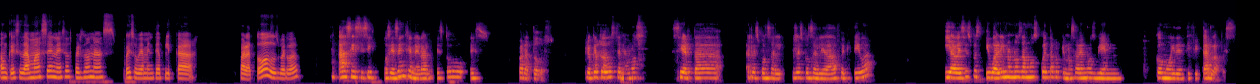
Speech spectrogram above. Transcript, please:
aunque se da más en esas personas, pues obviamente aplica para todos, ¿verdad? Ah, sí, sí, sí. O sea, es en general. Esto es para todos. Creo que todos tenemos cierta responsabilidad afectiva y a veces pues igual y no nos damos cuenta porque no sabemos bien cómo identificarla, pues.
